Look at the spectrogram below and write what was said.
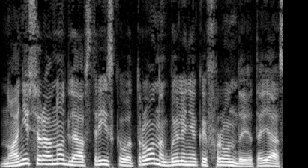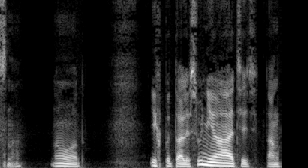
Но они все равно для австрийского трона были некой фрондой, это ясно. Ну вот. Их пытались унятить, там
